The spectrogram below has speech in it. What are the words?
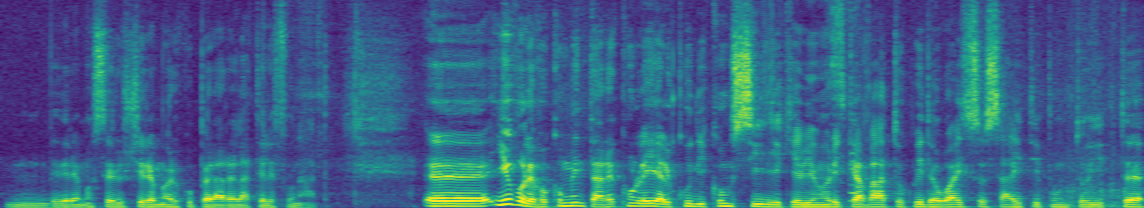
mh, vedremo se riusciremo a recuperare la telefonata. Eh, io volevo commentare con lei alcuni consigli che abbiamo ricavato qui da whitesociety.it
